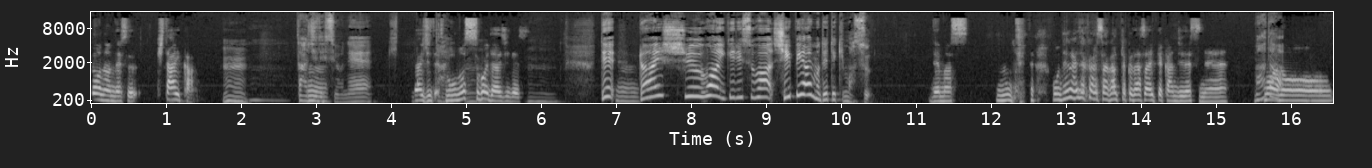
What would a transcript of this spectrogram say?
そうなんです。期待感。うん。大事ですよね。うん、大事です。ものすごい大事です。うん、で、来週はイギリスは CPI も出てきます。出ます。うん、お願いだから下がってくださいって感じですね。まだ？あの、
